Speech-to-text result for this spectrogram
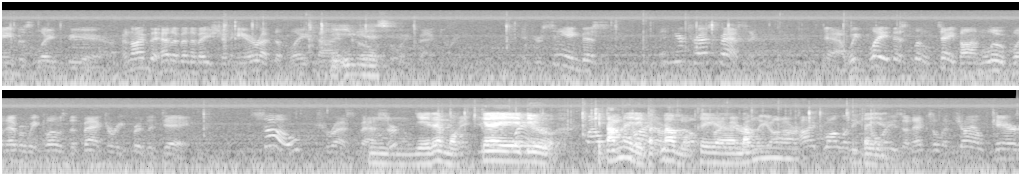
Name is Leith Pierre, and I'm the head of innovation here at the Playtime. Toy Factory. If you're seeing this, then you're trespassing. Yeah, we play this little tape on loop whenever we close the factory for the day. So, trespasser. Ừ, vậy là một cái đây điều cái tấm này thì bắt đầu một ờ, đóng on our high quality tay à. toys and excellent child care,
